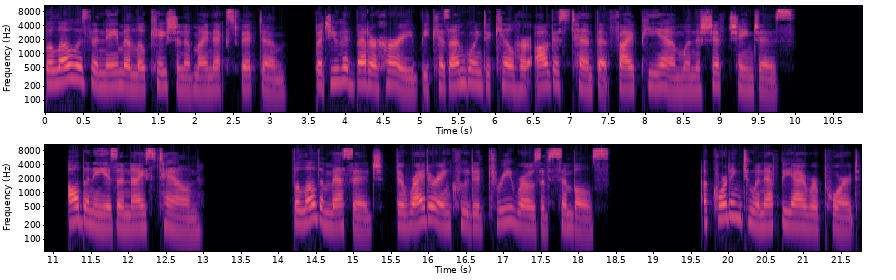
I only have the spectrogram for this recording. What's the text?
Below is the name and location of my next victim. But you had better hurry because I'm going to kill her August 10th at 5 p.m. when the shift changes. Albany is a nice town. Below the message, the writer included three rows of symbols. According to an FBI report,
